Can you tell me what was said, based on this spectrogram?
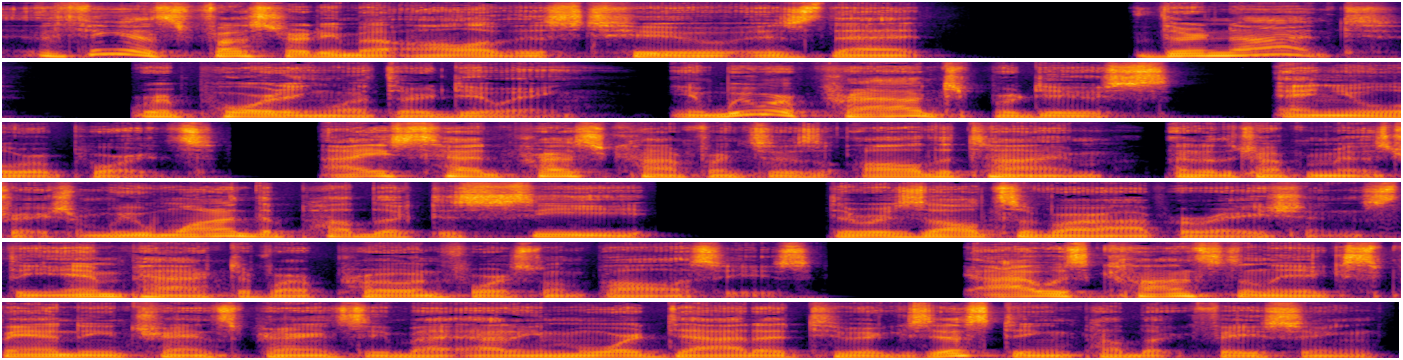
The thing that's frustrating about all of this, too, is that they're not reporting what they're doing. And we were proud to produce annual reports. ICE had press conferences all the time under the Trump administration. We wanted the public to see the results of our operations, the impact of our pro enforcement policies. I was constantly expanding transparency by adding more data to existing public facing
